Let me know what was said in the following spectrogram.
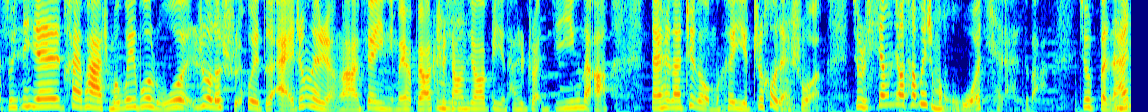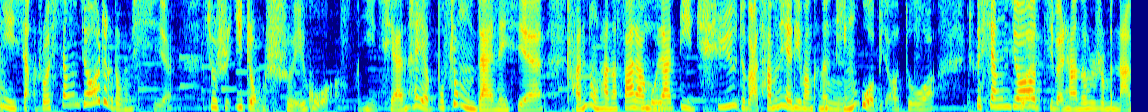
所以那些害怕什么微波炉热了水会得癌症的人啊，建议你们也不要吃香蕉，毕竟它是转基因的啊。但是呢，这个我们可以之后再说。就是香蕉它为什么火起来，对吧？就本来你想说香蕉这个东西就是一种水果，以前它也不种在那些传统上的发达国家地区，对吧？他们那些地方可能苹果比较多，这个香蕉基本上都是什么南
